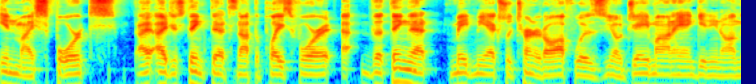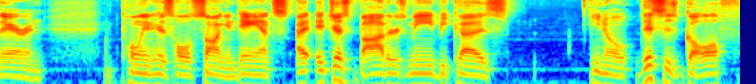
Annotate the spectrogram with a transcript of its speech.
in my sports. I, I, just think that's not the place for it. Uh, the thing that made me actually turn it off was, you know, Jay Monahan getting on there and pulling his whole song and dance. I, it just bothers me because, you know, this is golf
